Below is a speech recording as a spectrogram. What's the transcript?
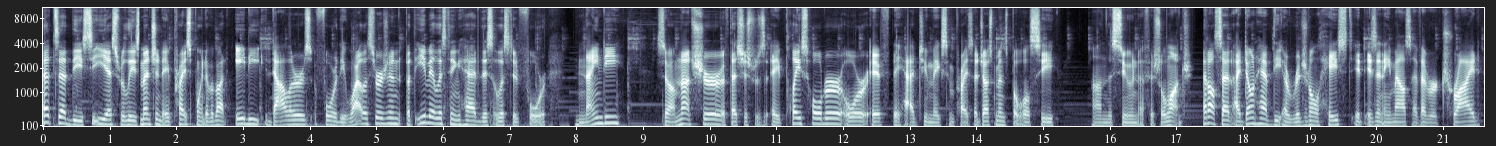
That said, the CES release mentioned a price point of about $80 for the wireless version, but the eBay listing had this listed for 90. so I'm not sure if that just was a placeholder or if they had to make some price adjustments, but we'll see on the soon official launch. That all said, I don't have the original Haste. It isn't a mouse I've ever tried,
